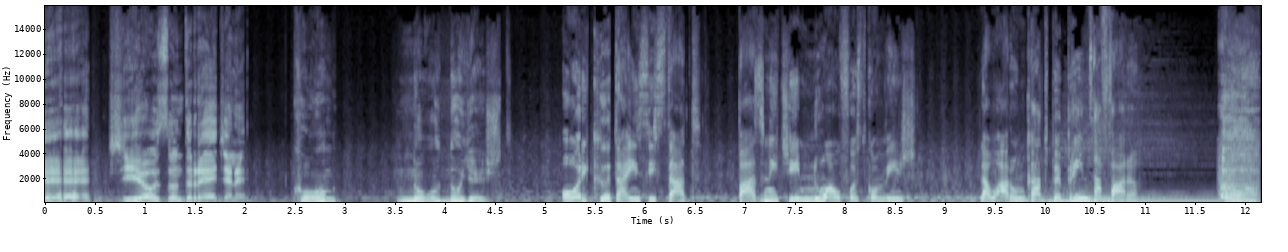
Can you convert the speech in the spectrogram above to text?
și eu sunt regele! Cum? Nu, nu ești. Oricât a insistat, paznicii nu au fost convinși. L-au aruncat pe prinț afară. Ah!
